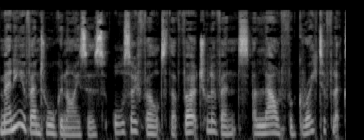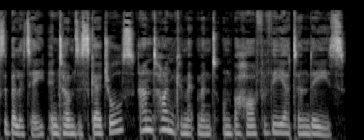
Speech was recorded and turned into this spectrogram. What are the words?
Many event organisers also felt that virtual events allowed for greater flexibility in terms of schedules and time commitment on behalf of the attendees.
